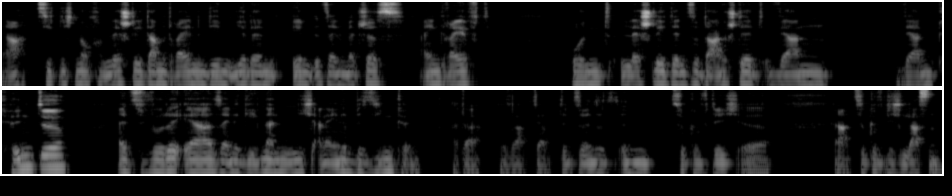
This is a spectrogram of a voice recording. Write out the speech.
ja, zieht nicht noch Lashley damit rein, indem ihr denn eben in seine Matches eingreift und Lashley denn so dargestellt werden, werden könnte, als würde er seine Gegner nicht alleine besiegen können, hat er gesagt. Ja, das sollen sie in zukünftig, äh, ja, zukünftig lassen.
